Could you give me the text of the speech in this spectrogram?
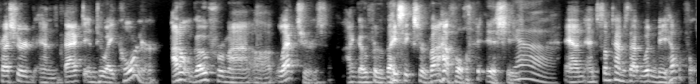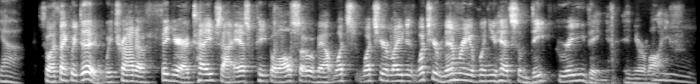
pressured and backed into a corner i don't go for my uh, lectures I go for the basic survival issues. Yeah. And and sometimes that wouldn't be helpful. Yeah. So I think we do. We try to figure our tapes. I ask people also about what's what's your latest, what's your memory of when you had some deep grieving in your life, mm.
